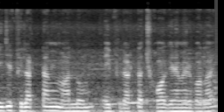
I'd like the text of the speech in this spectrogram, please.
এই যে ফিলারটা আমি মারলুম, এই ফিলারটা ছ গ্রামের বালায়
